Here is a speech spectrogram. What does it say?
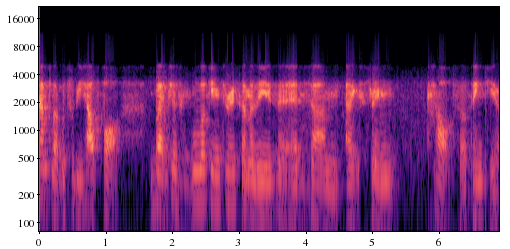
template, which will be helpful. But just looking through some of these, it's um, an extreme help. So thank you.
